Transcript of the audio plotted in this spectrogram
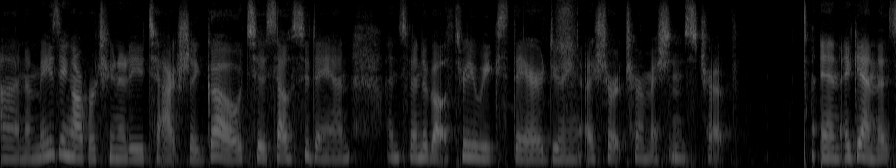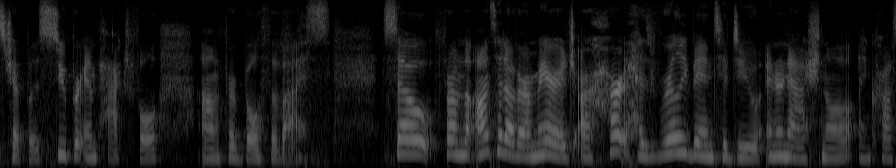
an amazing opportunity to actually go to South Sudan and spend about three weeks there doing a short term missions trip. And again, this trip was super impactful um, for both of us. So, from the onset of our marriage, our heart has really been to do international and cross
